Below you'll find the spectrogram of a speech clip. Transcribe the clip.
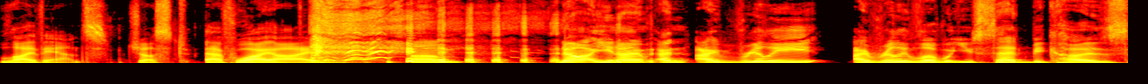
live ants, just FYI. um, no, you know, and I, I really I really love what you said because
